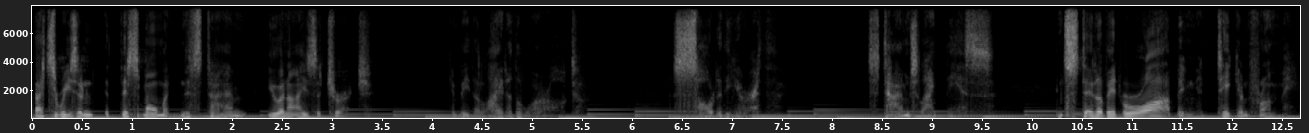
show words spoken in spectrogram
That's the reason at this moment, in this time, you and I as a church can be the light of the world, the salt of the earth. It's times like this. Instead of it robbing and taking from me,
